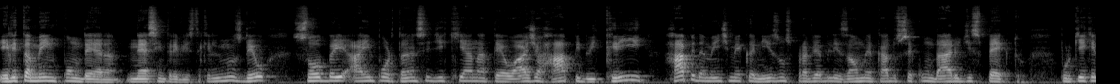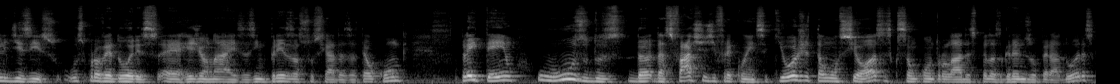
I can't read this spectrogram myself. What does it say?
Ele também pondera nessa entrevista que ele nos deu sobre a importância de que a Anatel haja rápido e crie rapidamente mecanismos para viabilizar um mercado secundário de espectro. Por que, que ele diz isso? Os provedores é, regionais, as empresas associadas à Telcomp, pleiteiam o uso dos, da, das faixas de frequência que hoje estão ociosas, que são controladas pelas grandes operadoras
